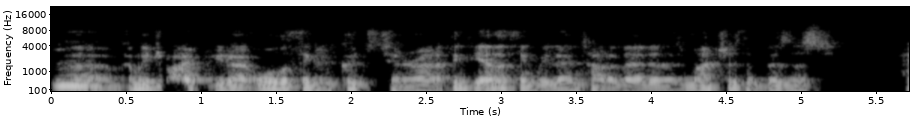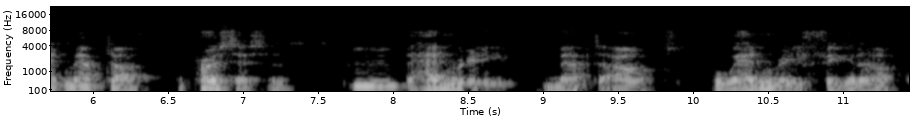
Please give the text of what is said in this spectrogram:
Mm-hmm. Um, and we tried, you know, all the things we could to turn around. I think the other thing we learned out of that is as much as the business had mapped out the processes, mm-hmm. they hadn't really mapped out, or we hadn't really figured out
